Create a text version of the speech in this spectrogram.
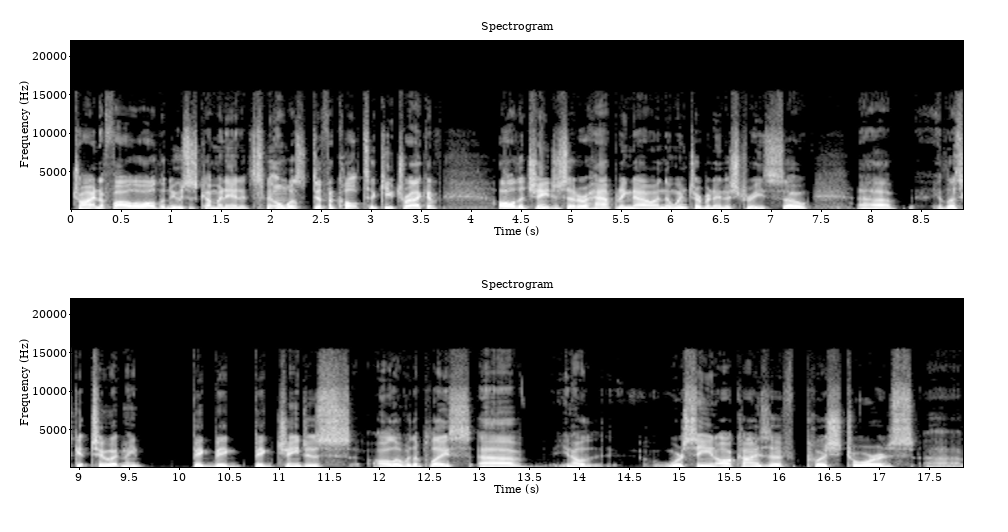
trying to follow all the news is coming in. It's almost difficult to keep track of all the changes that are happening now in the wind turbine industry. So uh, let's get to it. I mean, big, big, big changes all over the place. Uh, you know, we're seeing all kinds of push towards uh,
